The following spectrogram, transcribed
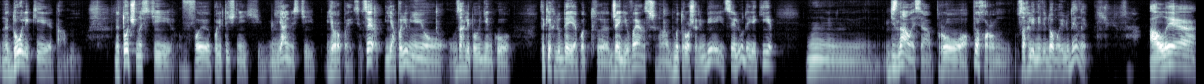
недоліки, там, неточності в політичній діяльності європейців. Це я порівнюю взагалі поведінку таких людей, як от е, Джеді Венс, е, Дмитро Шерембєй. Це люди, які дізналися про похорон взагалі невідомої людини. Але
